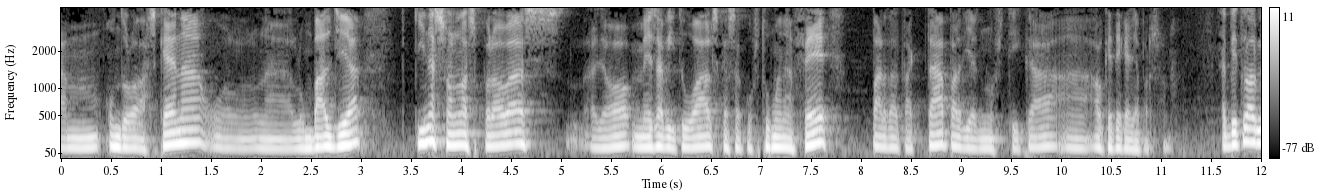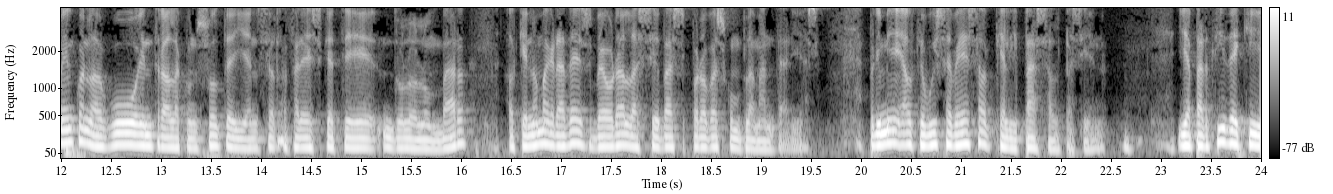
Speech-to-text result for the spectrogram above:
amb un dolor d'esquena, una lumbàlgia. Quines són les proves allò més habituals que s'acostumen a fer per detectar, per diagnosticar eh, el que té aquella persona? Habitualment, quan algú entra a la consulta i ens refereix que té dolor lumbar, el que no m'agrada és veure les seves proves complementàries. Primer, el que vull saber és el que li passa al pacient. I a partir d'aquí,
